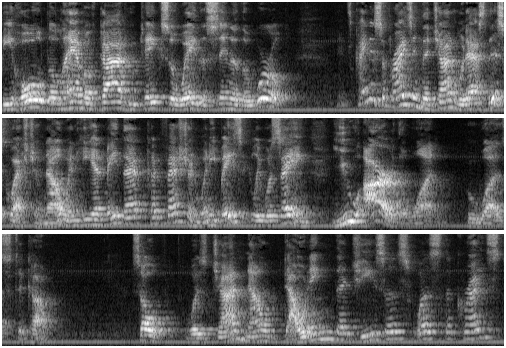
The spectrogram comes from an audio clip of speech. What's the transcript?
Behold the Lamb of God who takes away the sin of the world. It's kind of surprising that John would ask this question now when he had made that confession, when he basically was saying, You are the one who was to come. So, was John now doubting that Jesus was the Christ?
